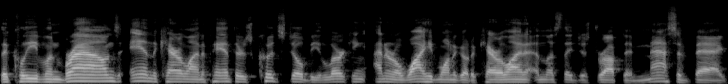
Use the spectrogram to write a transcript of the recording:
The Cleveland Browns and the Carolina Panthers could still be lurking. I don't know why he'd want to go to Carolina unless they just dropped a massive bag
